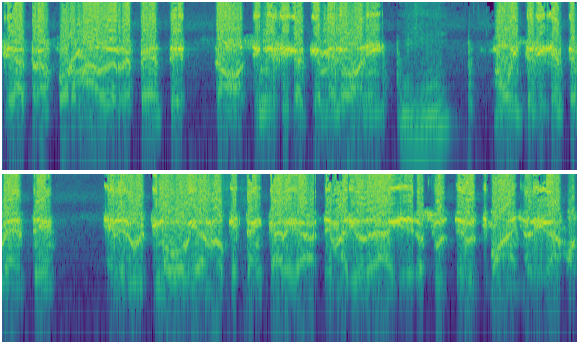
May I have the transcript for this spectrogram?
se ha transformado de repente, no, significa que Meloni, muy inteligentemente, en el último gobierno que está en carga de Mario Draghi, de los, del último año, digamos,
